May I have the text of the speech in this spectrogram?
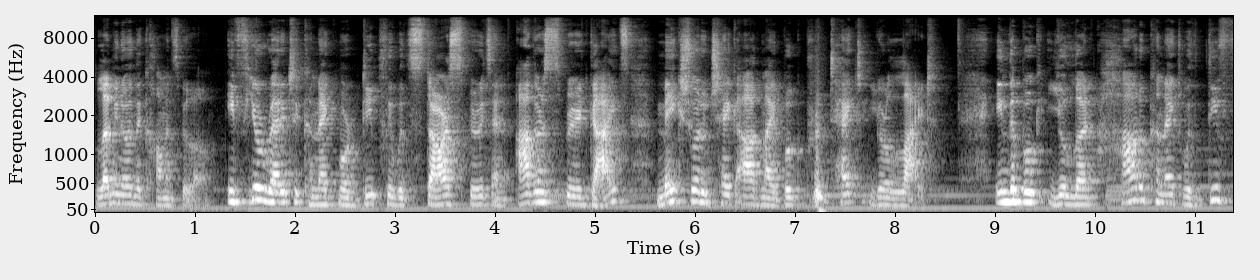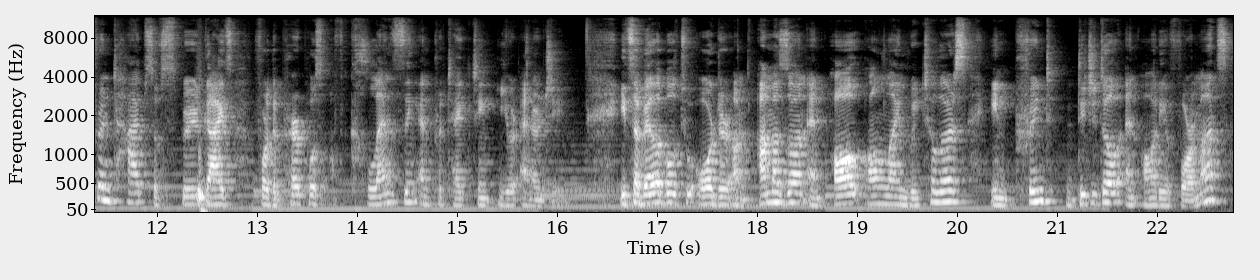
Let me know in the comments below. If you're ready to connect more deeply with star spirits and other spirit guides, make sure to check out my book Protect Your Light. In the book, you'll learn how to connect with different types of spirit guides for the purpose of cleansing and protecting your energy. It's available to order on Amazon and all online retailers in print, digital, and audio formats,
